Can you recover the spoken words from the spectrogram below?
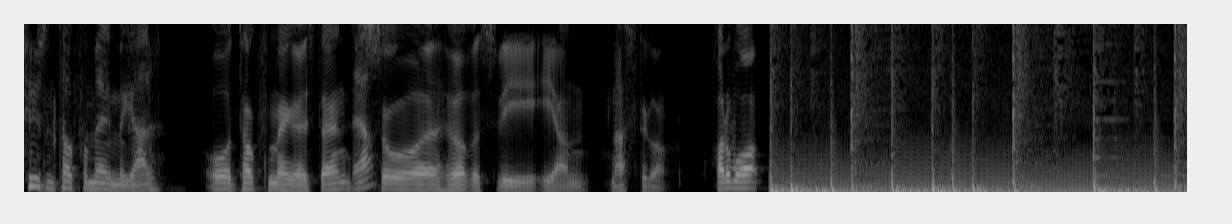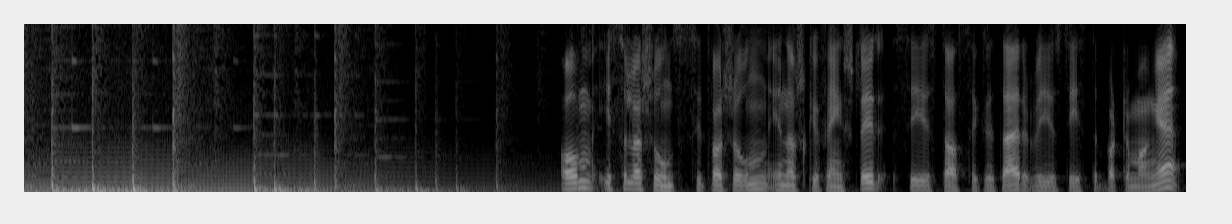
Tusen takk for meg, Miguel. Og takk for meg, Øystein. Ja. Så eh, høres vi igjen neste gang. Ha det bra. Om isolasjonssituasjonen i norske fengsler sier statssekretær ved Justisdepartementet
